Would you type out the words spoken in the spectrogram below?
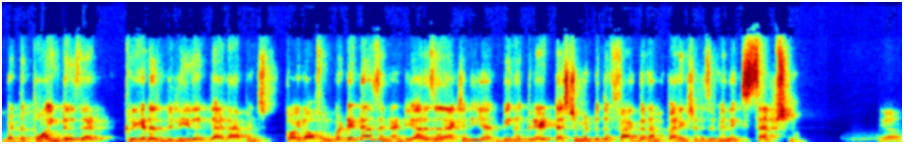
But the point is that cricketers believe that that happens quite often, but it doesn't. And DRS has actually been a great testament to the fact that umpiring standards have been exceptional. Yeah.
